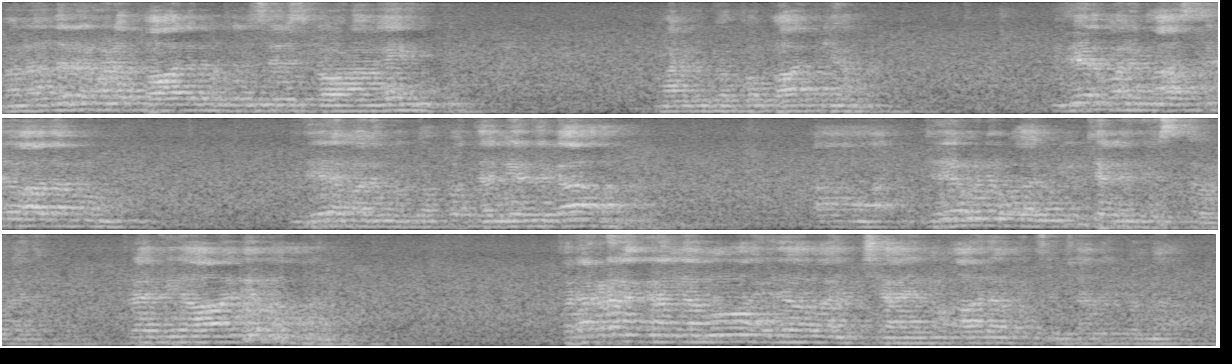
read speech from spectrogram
మనందరం కూడా పాలు చేసుకోవడమే మనకు గొప్ప భాగ్యం. ఇదే మనకు ఆశీర్వాదము. ఇదే మనకు గొప్ప ధన్యతగా దేవుని వారికి తెలియజేస్తూ ఉన్నది. ప్రతి ఆదివారం ప్రకటన గ్రంథము ఐదవ అధ్యాయము ఆరో వచ్చి చదువుకుందాం.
